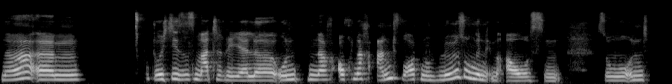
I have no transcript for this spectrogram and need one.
ne, ähm, durch dieses Materielle und nach, auch nach Antworten und Lösungen im Außen. So und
